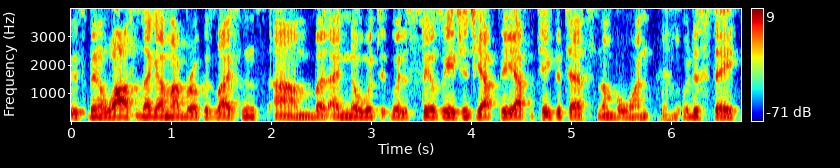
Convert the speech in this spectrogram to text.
it's been a while since I got my broker's license, um, but I know with with a sales agent, you have to you have to take the test. Number one, Mhm. with the state,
